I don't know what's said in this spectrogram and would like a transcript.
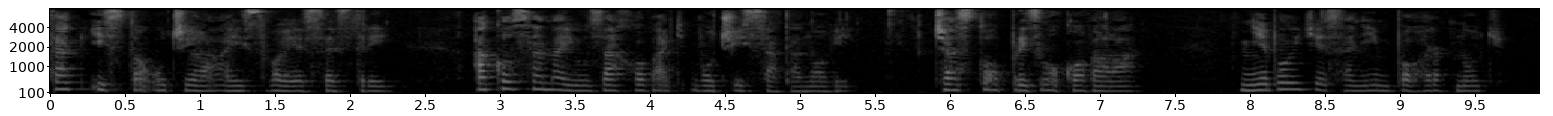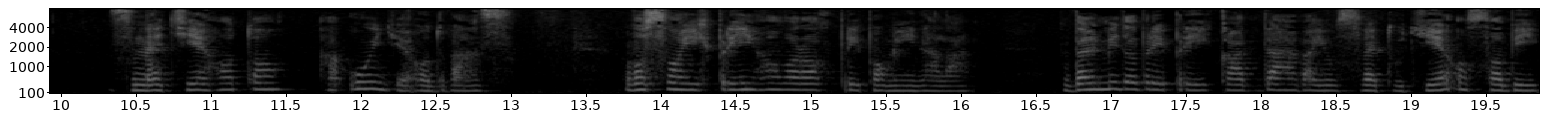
Tak isto učila aj svoje sestry, ako sa majú zachovať voči satanovi. Často prizvukovala, nebojte sa ním pohrdnúť, zmetie ho to a ujde od vás. Vo svojich príhovoroch pripomínala. Veľmi dobrý príklad dávajú svetu tie osoby,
